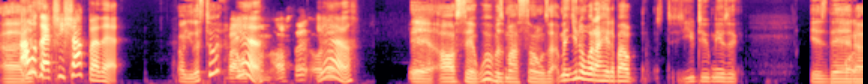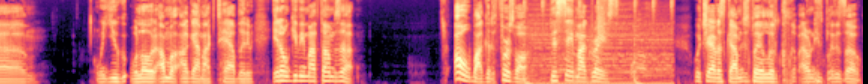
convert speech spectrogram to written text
Uh, I yeah- was actually shocked by that. Oh, you listen to it? By Yeah. one? Offset? Or the- Yeah. Yeah, Offset. What was my songs? I mean, you know what I hate about YouTube music is that What? um, when you load, I'm a, I got my tablet. It don't give me my thumbs up. Oh my goodness! First of all, this saved my grace with Travis Scott. I'm just playing a little clip. I don't need to play this out.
